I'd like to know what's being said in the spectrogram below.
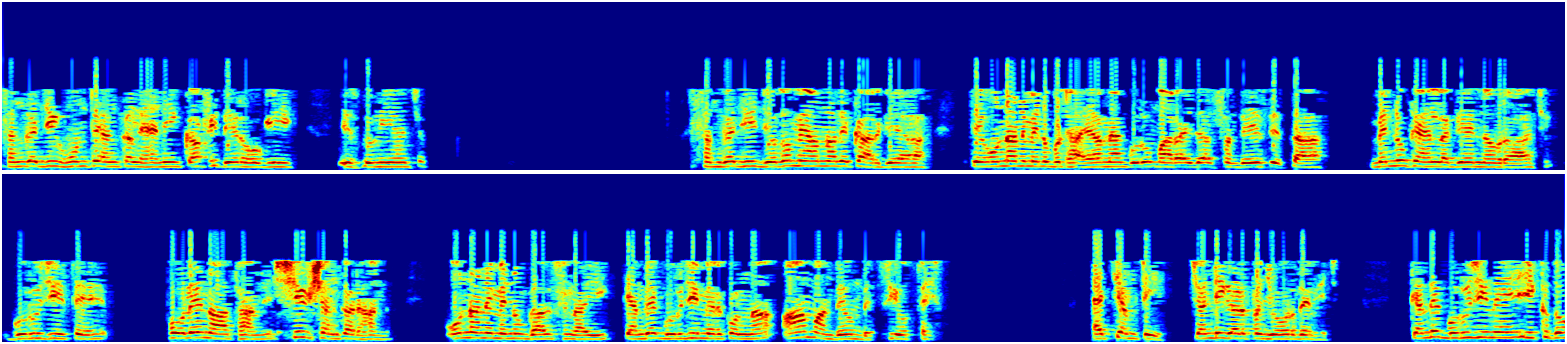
ਸੰਗਤ ਜੀ, ਹੁਣ ਤੇ ਅੰਕਲ ਹੈ ਨਹੀਂ, ਕਾਫੀ ਦੇਰ ਹੋ ਗਈ ਇਸ ਦੁਨੀਆ 'ਚ। ਸੰਗਤ ਜੀ, ਜਦੋਂ ਮੈਂ ਉਹਨਾਂ ਦੇ ਘਰ ਗਿਆ ਤੇ ਉਹਨਾਂ ਨੇ ਮੈਨੂੰ ਬਿਠਾਇਆ, ਮੈਂ ਗੁਰੂ ਮਹਾਰਾਜ ਦਾ ਸੰਦੇਸ਼ ਦਿੱਤਾ। ਮੈਨੂੰ ਕਹਿਣ ਲੱਗੇ, ਨਵਰਾਜ, ਗੁਰੂ ਜੀ ਤੇ ਭੋਲੇਨਾਥ ਹਨ ਸ਼ਿਵ ਸ਼ੰਕਰ ਹਨ ਉਹਨਾਂ ਨੇ ਮੈਨੂੰ ਗੱਲ ਸੁਣਾਈ ਕਹਿੰਦੇ ਗੁਰੂ ਜੀ ਮੇਰੇ ਕੋਲ ਨਾ ਆਮ ਆਂਦੇ ਹੁੰਦੇ ਸੀ ਉੱਥੇ ਐਚਐਮਟੀ ਚੰਡੀਗੜ੍ਹ ਪੰਜੋਰ ਦੇ ਵਿੱਚ ਕਹਿੰਦੇ ਗੁਰੂ ਜੀ ਨੇ ਇੱਕ ਦੋ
